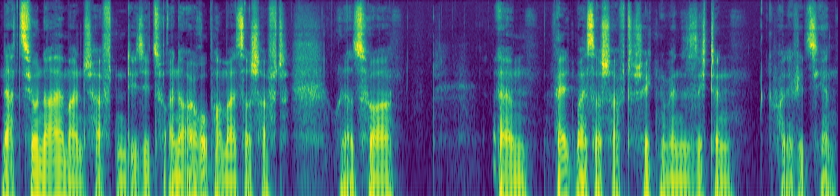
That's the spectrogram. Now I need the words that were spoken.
Nationalmannschaften, die sie zu einer Europameisterschaft oder zur ähm, Weltmeisterschaft schicken, wenn sie sich denn qualifizieren.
